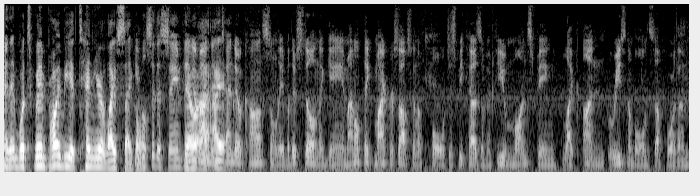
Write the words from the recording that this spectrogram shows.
and then what's going to probably be a ten year life cycle. People say the same thing No, about I- I- Nintendo constantly, but they're still in the game. I don't think Microsoft's going to fold just because of a few months being like unreasonable and stuff for them.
